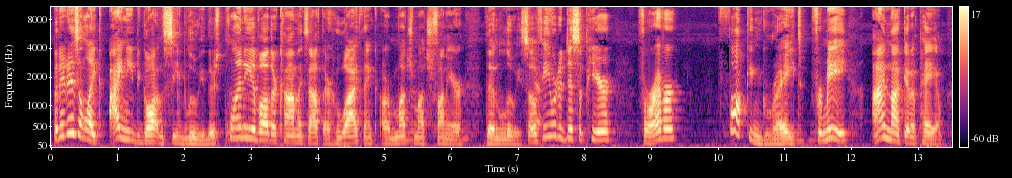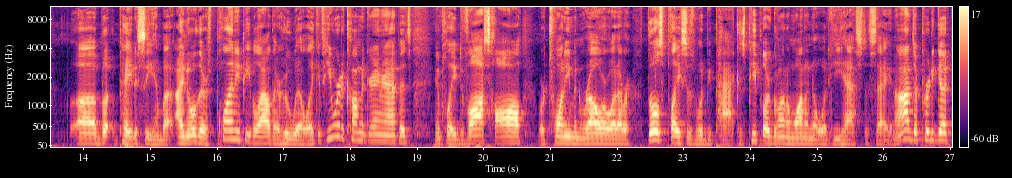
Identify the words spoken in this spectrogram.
But it isn't like I need to go out and see Louis. There's plenty of other comics out there who I think are much, mm-hmm. much funnier than Louis. So if he were to disappear forever, fucking great. For me, I'm not going to pay him, uh, but pay to see him. But I know there's plenty of people out there who will. Like if he were to come to Grand Rapids and play DeVos Hall or 20 Monroe or whatever, those places would be packed because people are going to want to know what he has to say. And odds are pretty good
